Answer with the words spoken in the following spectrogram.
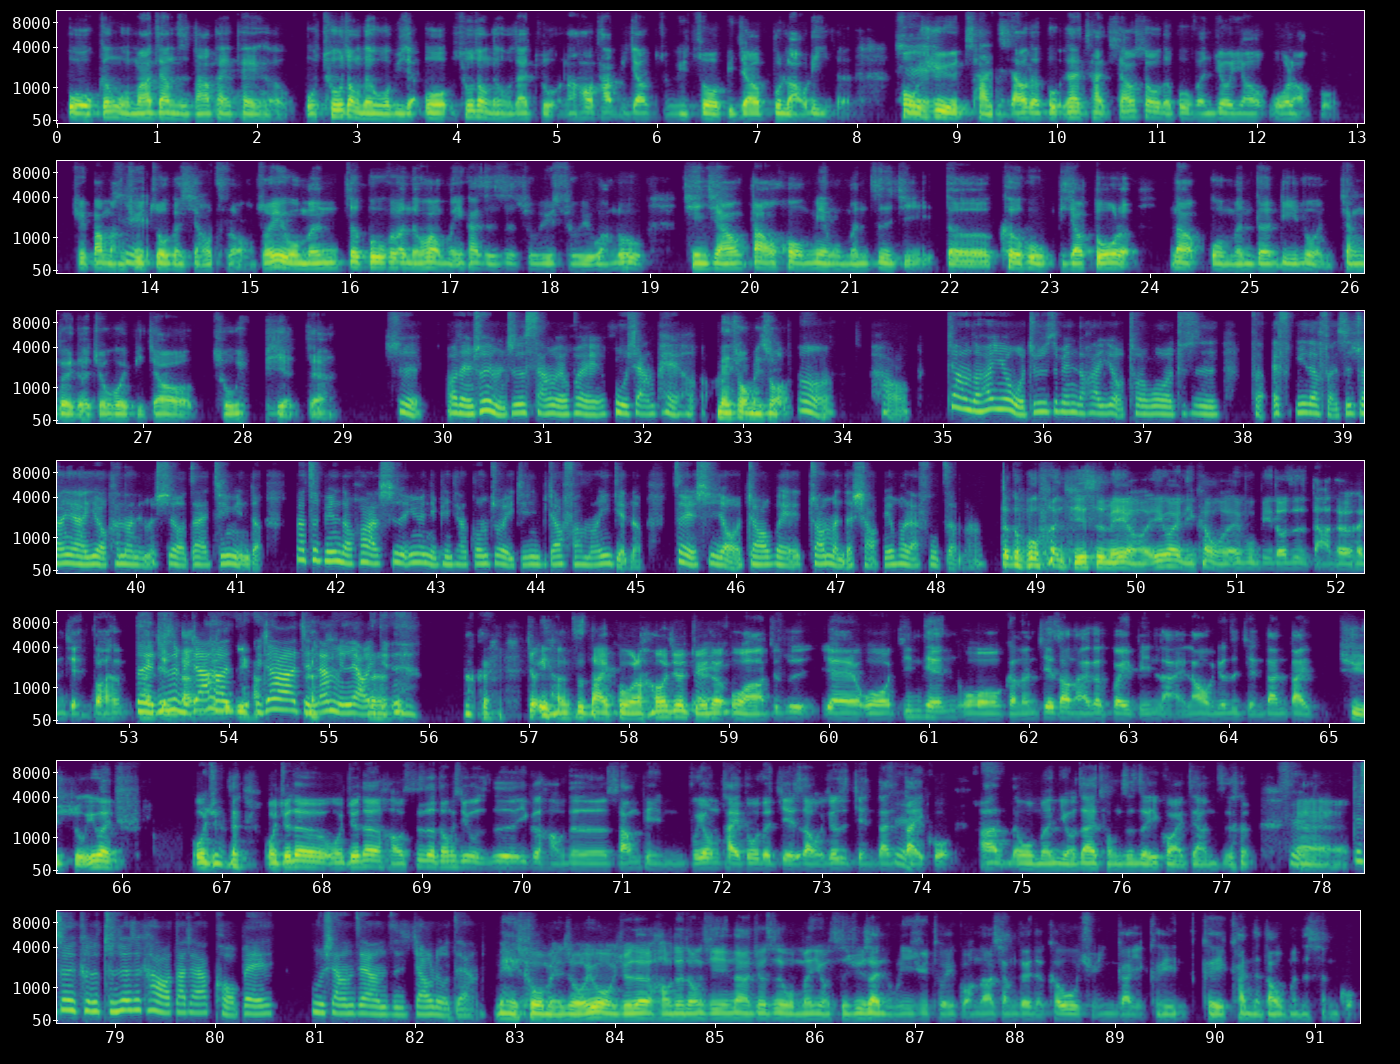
我跟我妈这样子搭配配合。我粗重的我比较，我粗重的我在做，然后她比较属于做比较不劳力的，后续产销的部在产销售的部分就要我老婆。去帮忙去做个销售，所以我们这部分的话，我们一开始是属于属于网络行销，到后面我们自己的客户比较多了，那我们的利润相对的就会比较出现，这样。是哦，等于说你们就是三位会互相配合。没错，没错。嗯，好。这样的话，因为我就是这边的话，也有透过就是粉 FB 的粉丝专业，也有看到你们是有在经营的。那这边的话，是因为你平常工作已经比较繁忙一点了，这也是有交给专门的小编会来负责吗？这个部分其实没有，因为你看我的 FB 都是打的很简单，对，就是比较比较简单明了一点。对，就一行字带过，然后就觉得哇，就是也我今天我可能介绍哪一个贵宾来，然后我就是简单带叙述，因为我觉得我觉得我觉得好吃的东西，我是一个好的商品，不用太多的介绍，我就是简单带过啊。我们有在重置这一块这样子，是，呃、就是可是纯粹是靠大家口碑。互相这样子交流，这样 没错没错，因为我觉得好的东西，那就是我们有持续在努力去推广，那相对的客户群应该也可以可以看得到我们的成果。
